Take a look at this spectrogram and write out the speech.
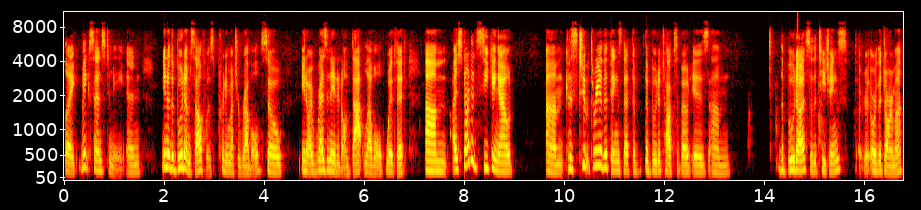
like makes sense to me. And you know, the Buddha himself was pretty much a rebel, so you know, I resonated on that level with it. Um, I started seeking out because um, two, three of the things that the the Buddha talks about is um, the Buddha, so the teachings or, or the Dharma,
